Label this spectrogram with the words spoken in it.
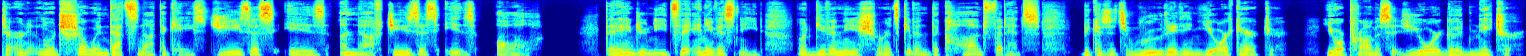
to earn it. Lord, show him that's not the case. Jesus is enough. Jesus is all that Andrew needs, that any of us need. Lord, give him the assurance, give him the confidence because it's rooted in your character, your promises, your good nature.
